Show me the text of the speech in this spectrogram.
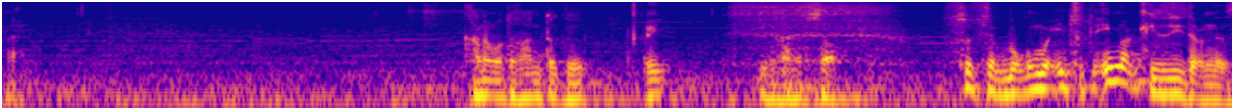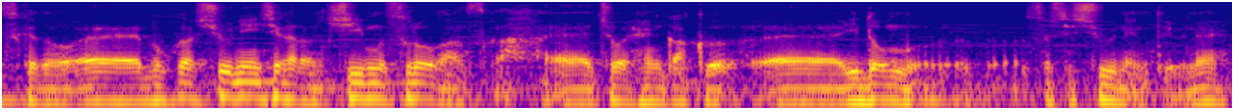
はい。金本監督。いかがでしょう？そうですね僕もちょっと今気づいたんですけど、えー僕が就任してからのチームスローガンですか、えー超変革、えー挑むそして執念というね、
